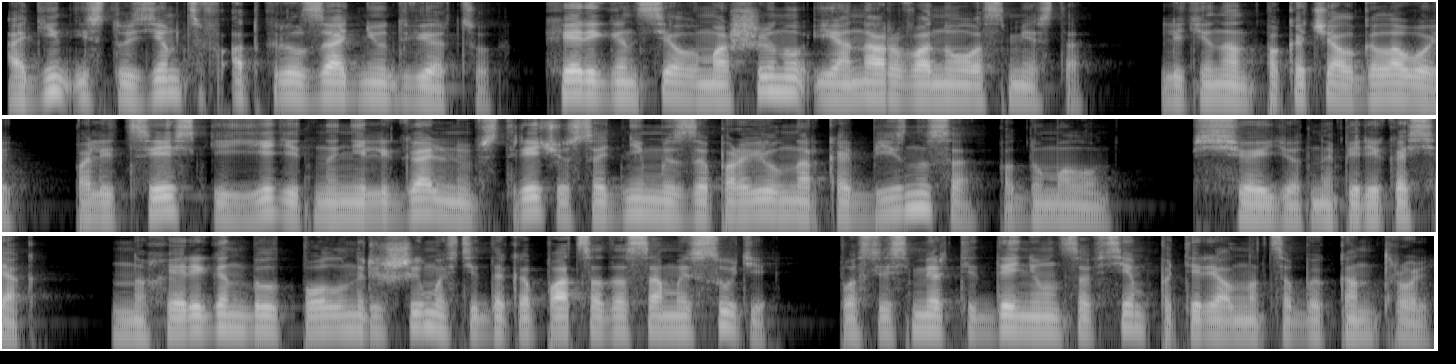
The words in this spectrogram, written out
Один из туземцев открыл заднюю дверцу. Херриган сел в машину, и она рванула с места. Лейтенант покачал головой. «Полицейский едет на нелегальную встречу с одним из заправил наркобизнеса?» – подумал он. «Все идет наперекосяк». Но Херриган был полон решимости докопаться до самой сути. После смерти Дэнни он совсем потерял над собой контроль.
